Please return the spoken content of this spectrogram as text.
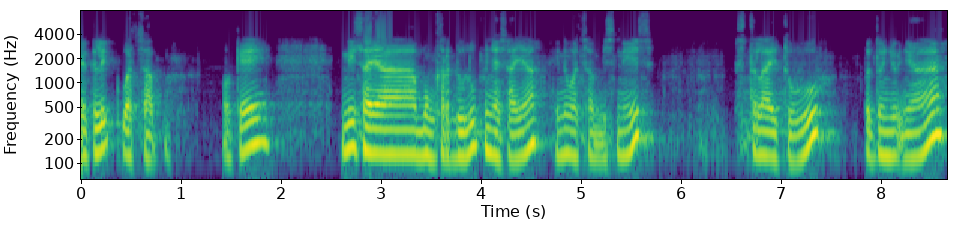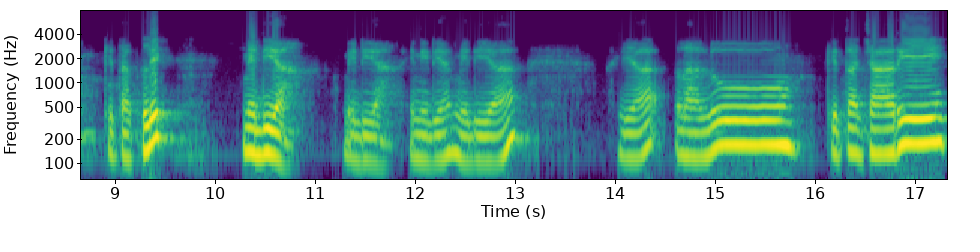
ya klik WhatsApp. Oke ini saya bongkar dulu punya saya ini WhatsApp bisnis. Setelah itu petunjuknya kita klik media. Media ini dia media. Ya lalu kita cari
